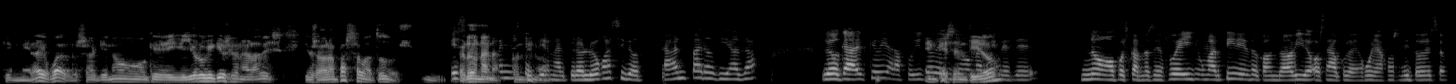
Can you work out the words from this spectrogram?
Que me da igual, o sea, que no, que, que yo lo que quiero es ganar a la vez. Y os habrá pasado a todos. Es Perdón, una Ana, excepcional, pero luego ha sido tan parodiada Luego, cada vez que veía la fotito ¿En de qué sentido? Martínez de- No, pues cuando se fue Íñigo Martínez o cuando ha habido, o sea, con lo de Julia José y todo eso,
